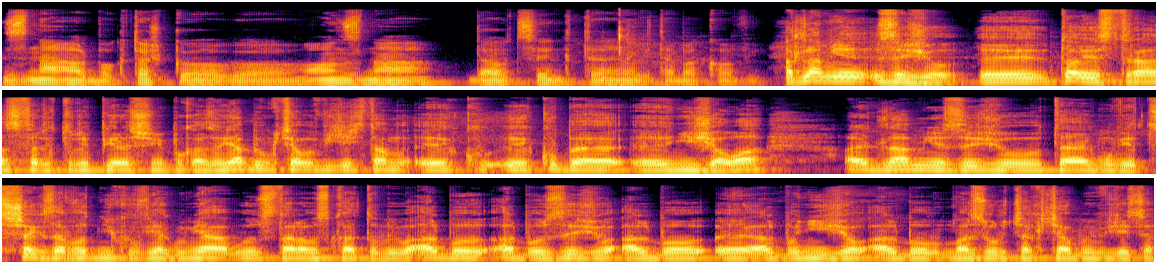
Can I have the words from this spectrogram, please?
zna, albo ktoś go, go on zna, dał cynk trenerowi tabakowi. A dla mnie Zyziu, y, to jest transfer, który pierwszy mi pokazał. Ja bym chciał widzieć tam y, y, Kubę Nizioła, ale dla mnie Zyziu, tak jak mówię, trzech zawodników, jakbym ja ustalał skład, to było albo, albo Zyziu, albo, y, albo Nizioł, albo Mazurczak. Chciałbym widzieć. co-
